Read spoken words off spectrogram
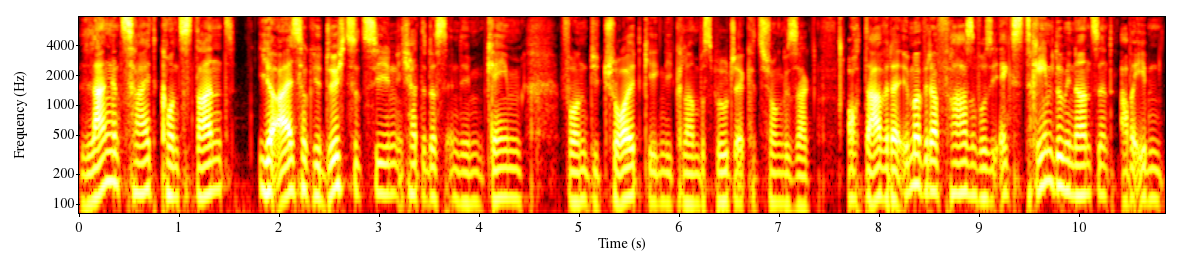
lange Zeit konstant ihr Eishockey durchzuziehen. Ich hatte das in dem Game von Detroit gegen die Columbus Blue Jackets schon gesagt. Auch da wieder immer wieder Phasen, wo sie extrem dominant sind, aber eben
